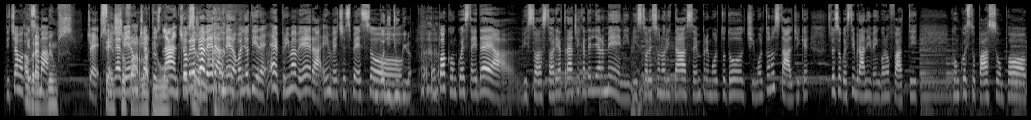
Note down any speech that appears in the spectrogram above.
diciamo che Avrebbe insomma, un cioè, Deve avere un certo più- slancio. dovrebbe insomma. avere almeno, voglio dire, è primavera e invece spesso Un po' di giubilo. un po' con questa idea, visto la storia tragica degli armeni, visto le sonorità sempre molto dolci, molto nostalgiche, spesso questi brani vengono fatti con questo passo un po'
